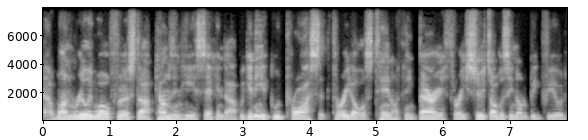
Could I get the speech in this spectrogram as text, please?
Uh, won really well first up, comes in here second up. We're getting a good price at three dollars ten, I think. Barrier three suits, obviously not a big field.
